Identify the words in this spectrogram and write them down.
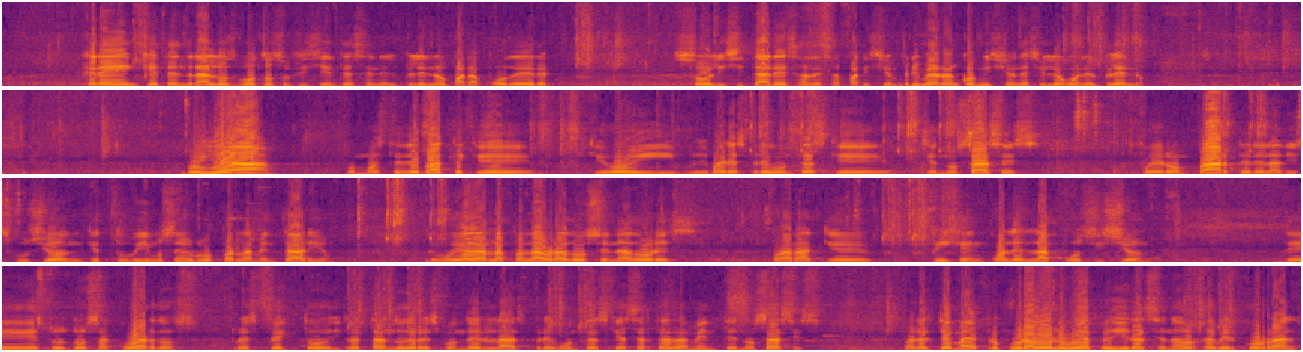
¿Creen que tendrán los votos suficientes en el Pleno para poder solicitar esa desaparición? Primero en comisiones y luego en el Pleno. Voy a, como este debate que, que hoy y varias preguntas que, que nos haces fueron parte de la discusión que tuvimos en el grupo parlamentario, le voy a dar la palabra a dos senadores para que fijen cuál es la posición de estos dos acuerdos respecto y tratando de responder las preguntas que acertadamente nos haces. Para el tema de procurador le voy a pedir al senador Javier Corral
